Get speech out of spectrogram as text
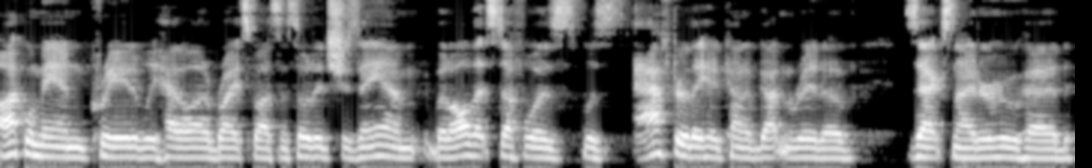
Aquaman creatively had a lot of bright spots, and so did Shazam. But all that stuff was was after they had kind of gotten rid of Zack Snyder, who had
